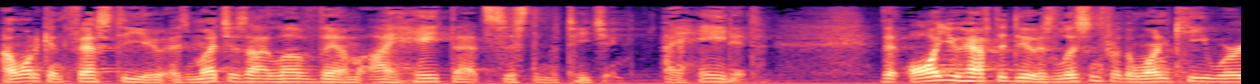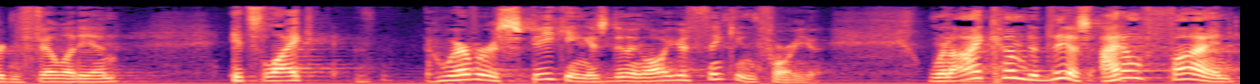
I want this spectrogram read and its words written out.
I want to confess to you, as much as I love them, I hate that system of teaching. I hate it. That all you have to do is listen for the one key word and fill it in. It's like whoever is speaking is doing all your thinking for you. When I come to this, I don't find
